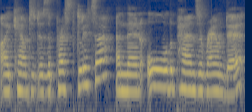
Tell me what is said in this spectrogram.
I counted as a pressed glitter and then all the pans around it,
